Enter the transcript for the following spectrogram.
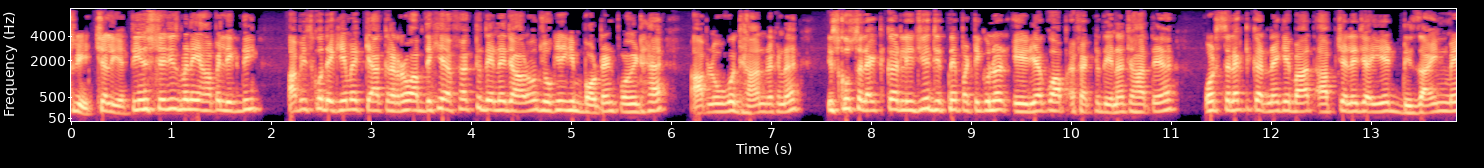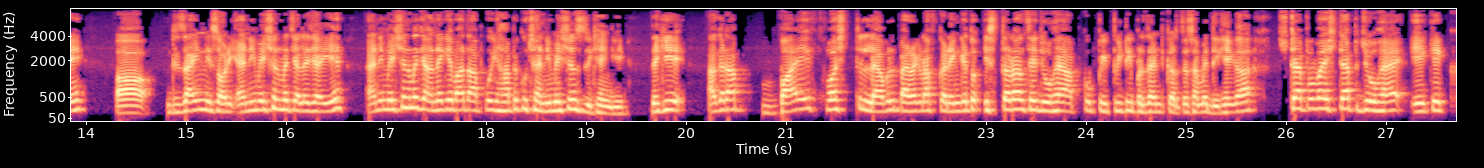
three चलिए, तीन स्टेजेस मैंने यहाँ पे लिख दी। अब इसको देखिए मैं क्या कर रहा हूँ। अब देखिए इफ़ेक्ट देने जा रहा हूँ, जो कि एक इंपॉर्टेंट पॉइंट है। आप लोगों को ध्यान रखना है। इसको सिलेक्ट कर लीजिए, जितने पर्टिकुलर एरिया को आप इफ़ेक्ट देना चाहते हैं। और सिलेक्ट करने के बाद आप चले जाइए डिज़ाइन में डिज़ाइन नहीं सॉरी एनिमेशन में चले जाइए। एनिमेशन में जाने के बाद आपको यहाँ पे कुछ एनिमेशन दिखेंगी। देखिए, अगर आप बाय फ़र्स्ट लेवल पैराग्राफ करेंगे तो इस तरह से जो है आपको पीपीटी प्रेजेंट करते समय दिखेगा। स्टेप बाय स्टेप जो है एक एक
